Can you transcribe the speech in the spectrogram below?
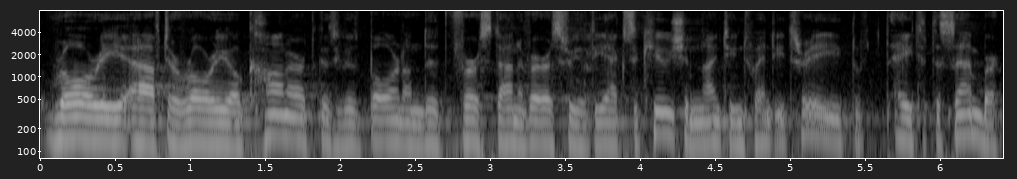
Rory after Rory O'Connor because he was born on the first anniversary of the execution, 1923, the 8th of December.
